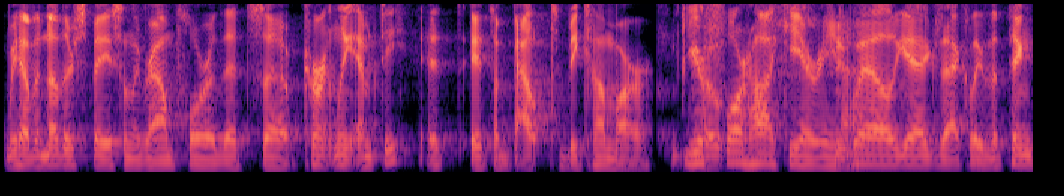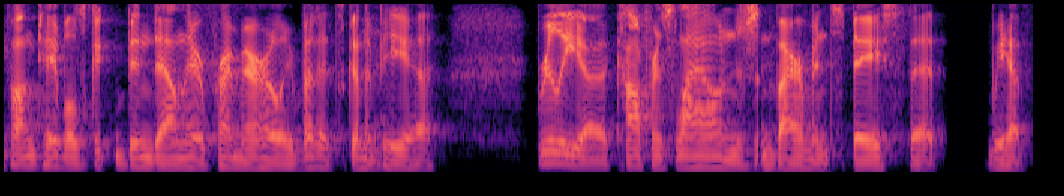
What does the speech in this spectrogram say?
we have another space on the ground floor that's uh, currently empty. It, it's about to become our your oh, floor hockey arena. Well, yeah, exactly. The ping pong table's been down there primarily, but it's going to be a really a conference lounge environment space that we have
